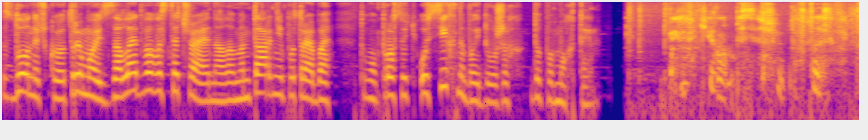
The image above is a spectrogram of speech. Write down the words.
з донечкою отримують, заледве вистачає на елементарні потреби, тому просить усіх небайдужих допомогти. Хотілося б, щоб хтось хоч.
